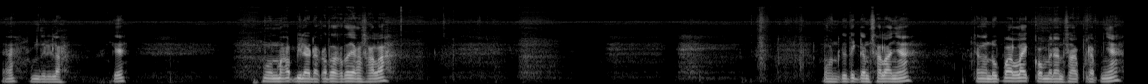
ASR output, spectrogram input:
Ya Alhamdulillah. Oke. Mohon maaf bila ada kata-kata yang salah. Mohon kritik dan salahnya jangan lupa like komen dan subscribe nya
